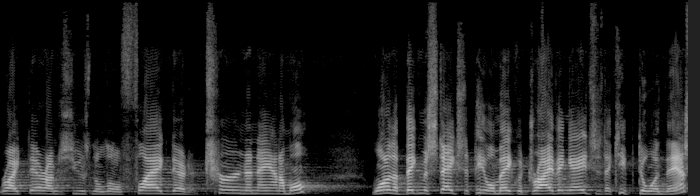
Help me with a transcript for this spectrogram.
Right there, I'm just using a little flag there to turn an animal. One of the big mistakes that people make with driving aids is they keep doing this.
